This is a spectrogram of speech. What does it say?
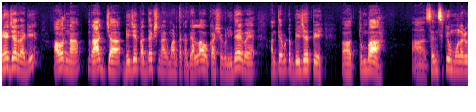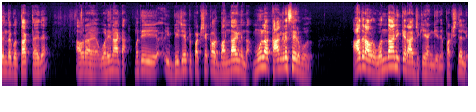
ಮೇಜರ್ ಆಗಿ ಅವ್ರನ್ನ ರಾಜ್ಯ ಬಿ ಜೆ ಪಿ ಅಧ್ಯಕ್ಷನಾಗಿ ಮಾಡ್ತಕ್ಕಂಥ ಎಲ್ಲ ಅವಕಾಶಗಳು ಇದ್ದೇವೆ ಅಂತೇಳ್ಬಿಟ್ಟು ಬಿ ಜೆ ಪಿ ತುಂಬ ಸೆನ್ಸಿಟಿವ್ ಮೂಲಗಳಿಂದ ಗೊತ್ತಾಗ್ತಾ ಇದೆ. ಅವರ ಒಡಿನಾಟ ಮತ್ತು ಈ ಬಿ ಜೆ ಪಿ ಪಕ್ಷಕ್ಕೆ ಅವ್ರು ಬಂದಾಗಲಿಂದ ಮೂಲ ಕಾಂಗ್ರೆಸ್ಸೇ ಇರ್ಬೋದು. ಆದರೆ ಅವರ ಹೊಂದಾಣಿಕೆ ರಾಜಕೀಯ ಹಂಗಿದೆ. ಪಕ್ಷದಲ್ಲಿ,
